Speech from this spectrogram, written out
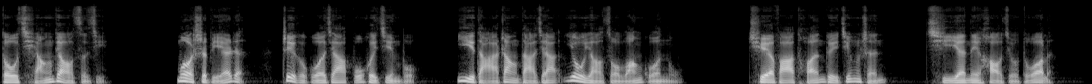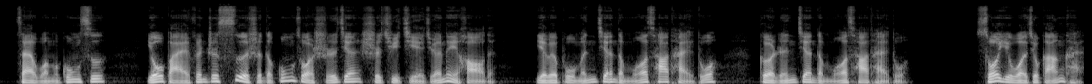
都强调自己，漠视别人，这个国家不会进步。一打仗，大家又要做亡国奴，缺乏团队精神，企业内耗就多了。在我们公司，有百分之四十的工作时间是去解决内耗的，因为部门间的摩擦太多，个人间的摩擦太多，所以我就感慨：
